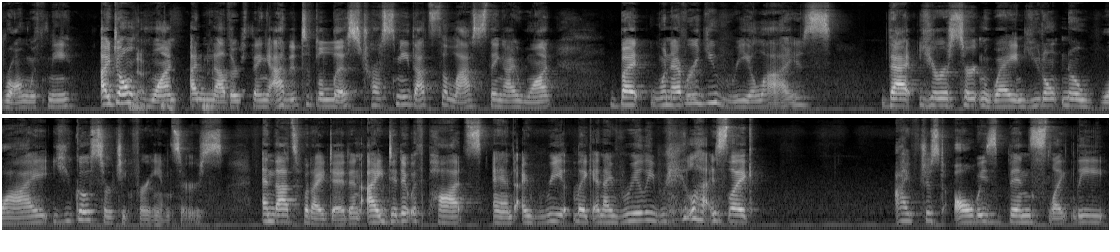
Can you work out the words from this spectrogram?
wrong with me. I don't no. want another no. thing added to the list. Trust me, that's the last thing I want. But whenever you realize that you're a certain way and you don't know why, you go searching for answers. And that's what I did. And I did it with POTS and I re like and I really realized like I've just always been slightly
